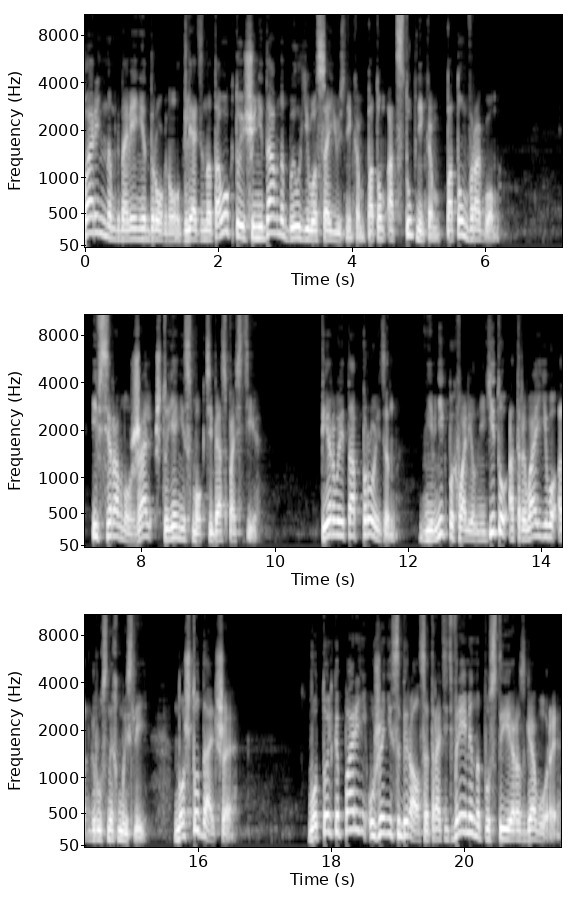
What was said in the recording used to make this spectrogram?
Парень на мгновение дрогнул, глядя на того, кто еще недавно был его союзником, потом отступником, потом врагом. И все равно жаль, что я не смог тебя спасти. Первый этап пройден. Дневник похвалил Никиту, отрывая его от грустных мыслей. Но что дальше? Вот только парень уже не собирался тратить время на пустые разговоры.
